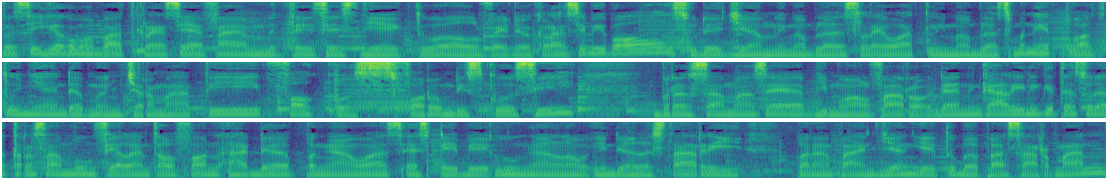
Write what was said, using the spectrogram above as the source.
103,4 Classy FM, this is the actual Radio Classy People. Sudah jam 15 lewat 15 menit Waktunya Anda mencermati Fokus Forum Diskusi Bersama saya Bimo Alvaro. Dan kali ini kita sudah tersambung via telepon Ada pengawas SPBU Ngalau Indah Lestari Padang Panjang yaitu Bapak Sarman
